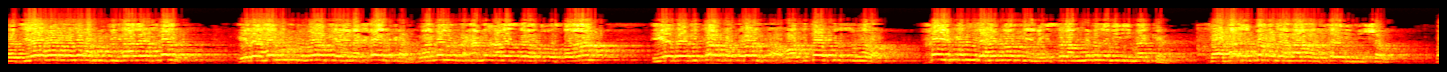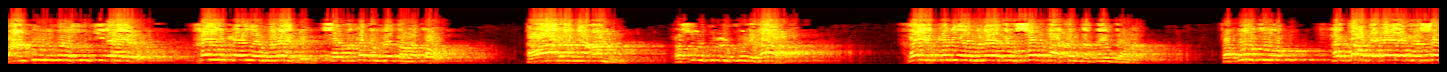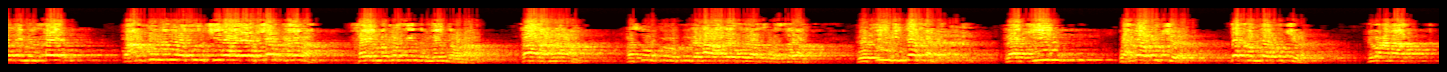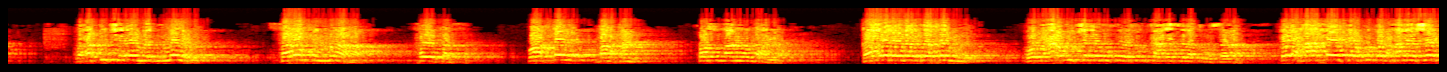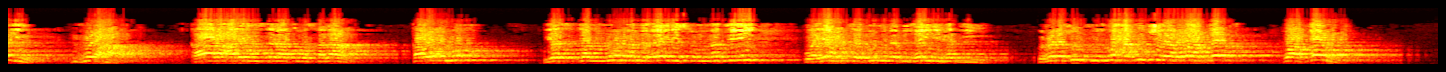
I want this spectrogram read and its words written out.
فجاهل الله بهذا الخير. إلى هم كناك أنا خير كان. وأمل محمد عليه الصلاة والسلام هي ذا كتاب القرآن وكتاب السنة خير كان إلى هم كان. إسلام نبدا من إيمان كان. فهل بعد هذا الخير من شر؟ وعن كل من رسولك لا يوم. خير كان الولاد شر ما كتب يده قول قال. نعم. رسول كل عقول ها. خير كان الولاد شر ما كتب يده فقلت هل بعد ذلك الشر من خير؟ وعن كل من رسولك لا يوم. شر كان. خير ما كتب يده قال نعم. رسول كل عقول ها عليه الصلاة والسلام. وفيه دخل. لكن وحبا كتشرة دخل لا كتشرة بمعنى وحكيت شيء مدمر صرف معها. خير قصة. وخير مرحا فصل عنه الدعية قال لما دخلنا ومعاكم شيء مقول رسولك عليه الصلاة والسلام. قال حاخيك وكفى الحمى شركي نفوها قال عليه الصلاة والسلام. قوم يستمنون بغير سنتي ويهتدون بغير هدي. ورسولك دوحة كل شيء الله وقوم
